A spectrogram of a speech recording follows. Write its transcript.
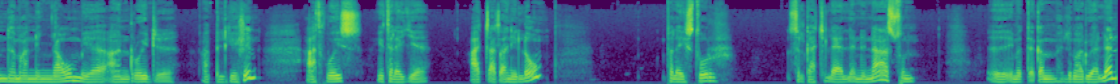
እንደ ማንኛውም የአንድሮይድ አፕሊኬሽን @Voice የተለየ አጫጫን የለውም። Play Store ስልካችን ላይ ያለንና እሱን የመጠቀም ልማዱ ያለን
